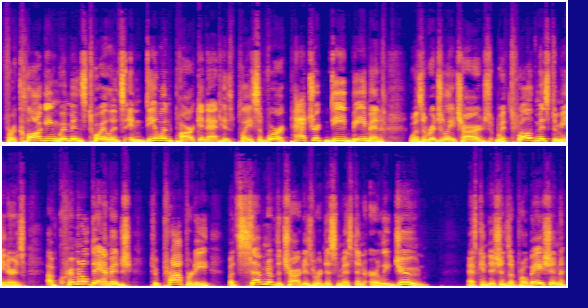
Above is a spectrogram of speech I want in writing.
for clogging women's toilets in Deland Park and at his place of work. Patrick D. Beeman was originally charged with 12 misdemeanors of criminal damage to property, but seven of the charges were dismissed in early June. As conditions of probation,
